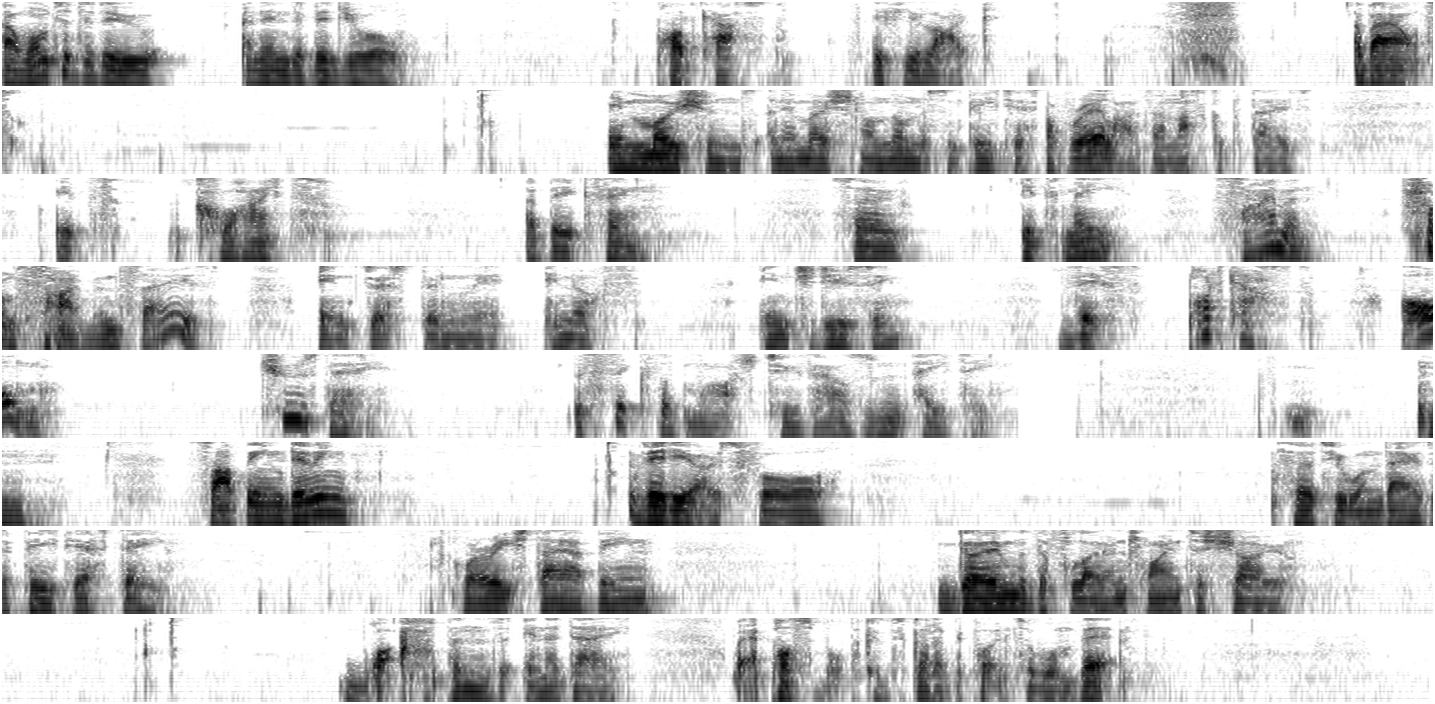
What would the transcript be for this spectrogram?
I wanted to do an individual podcast, if you like, about emotions and emotional numbness and PTSD. I've realised in the last couple of days it's quite a big thing. So it's me, Simon, from Simon Says. Interestingly enough, introducing this podcast on Tuesday, the 6th of March 2018. so I've been doing videos for 31 days of PTSD, where each day I've been going with the flow and trying to show what happens in a day, where possible, because it's got to be put into one bit.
